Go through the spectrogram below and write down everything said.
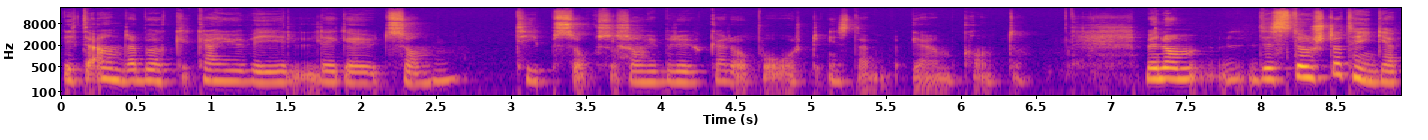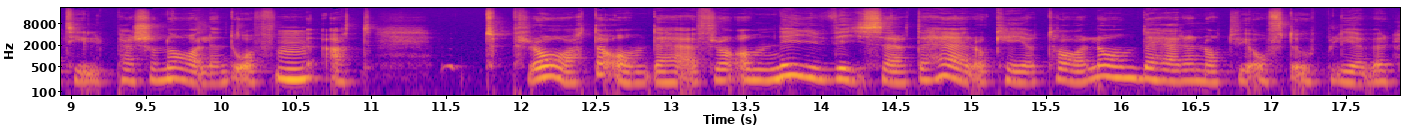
lite andra böcker kan ju vi lägga ut som tips också som vi brukar då på vårt Instagramkonto. Men om det största tänker jag till personalen då, f- att prata om det här. För om ni visar att det här är okej att tala om, det här är något vi ofta upplever,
